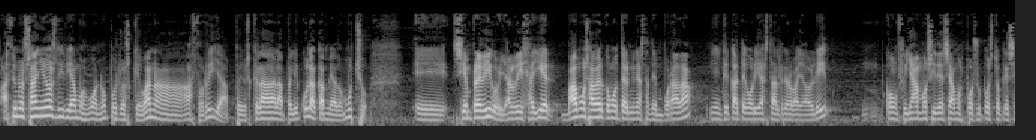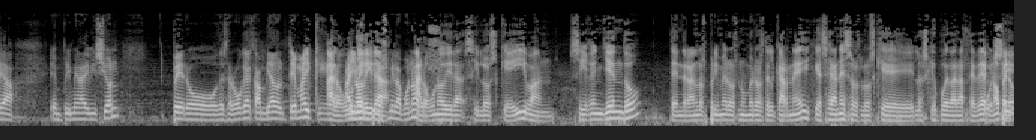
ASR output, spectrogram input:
hace unos años diríamos, bueno, pues los que van a, Zorrilla, pero es que la, película ha cambiado mucho. Eh, siempre digo, ya lo dije ayer, vamos a ver cómo termina esta temporada y en qué categoría está el Real Valladolid confiamos y deseamos, por supuesto, que sea en primera división, pero desde luego que ha cambiado el tema y que alguno hay 22.000 abonados. Alguno dirá, si los que iban siguen yendo, tendrán los primeros números del carnet y que sean esos los que los que puedan acceder, pues ¿no? pero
